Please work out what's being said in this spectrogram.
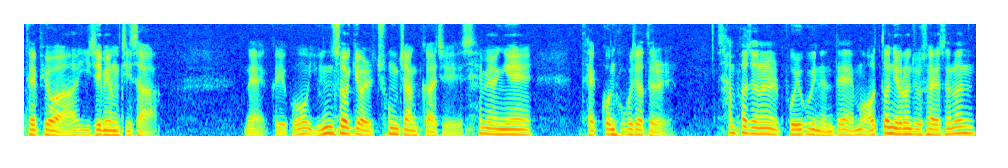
대표와 이재명 지사 네 그리고 윤석열 총장까지 세 명의 대권 후보자들 3파전을 보이고 있는데 뭐 어떤 여론조사에서는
